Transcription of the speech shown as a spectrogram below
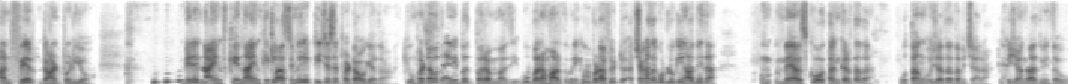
अनफेयर डांट पड़ी हो। मेरे नाइन्थ के नाइन्थ के क्लास में मेरे एक टीचर से फटा हो गया था। क्यों फटा हुआ था? एमी भरम माजी वो भरम मारता मैंने कि वो बड़ा फिट अच्छा खासा गुड लुकिंग आदमी था। मैं उसको तंग करता था। वो तंग हो जाता था बेचारा क्योंकि यंग आदमी था वो।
